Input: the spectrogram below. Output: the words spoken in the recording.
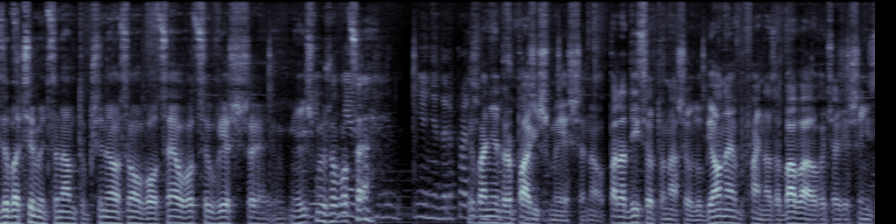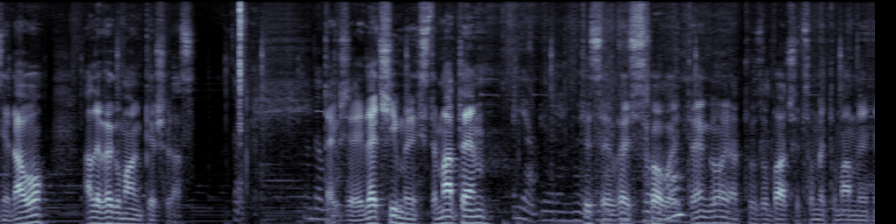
I zobaczymy, co nam tu przynoszą owoce. Owoców jeszcze, mieliśmy już owoce? Nie, nie, nie drapaliśmy. Chyba nie owoców dropaliśmy jeszcze. No, Paradiso to nasze ulubione, bo fajna zabawa, chociaż jeszcze nic nie dało, ale Wego mamy pierwszy raz. Tak. No dobra. Także lecimy z tematem. Ja biorę moje Ty sobie weź paradiso. schowaj tego, ja tu zobaczę co my tu mamy.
